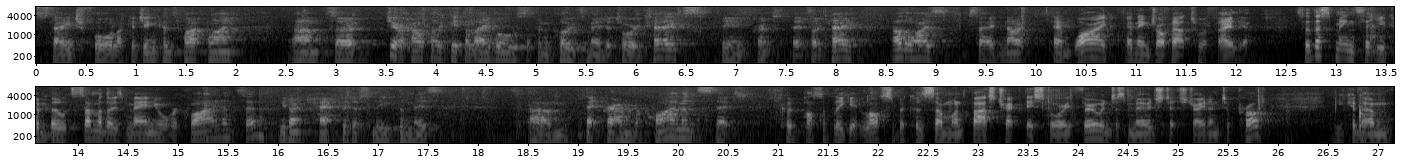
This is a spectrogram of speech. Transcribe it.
stage for like a Jenkins pipeline. Um, so Helper, get the labels, if it includes mandatory tags, then print that's okay. Otherwise, say no and why, and then drop out to a failure. So this means that you can build some of those manual requirements in. You don't have to just leave them as um, background requirements that could possibly get lost because someone fast-tracked their story through and just merged it straight into prod you can um,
